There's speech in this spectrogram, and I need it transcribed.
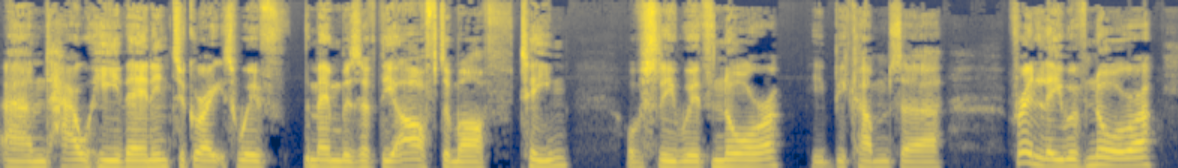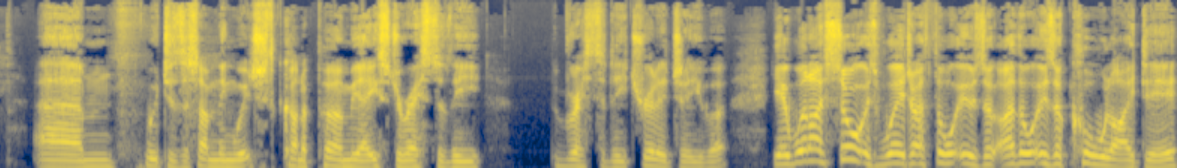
and how he then integrates with the members of the aftermath team. Obviously, with Norra, he becomes uh, friendly with Norra, um, which is something which kind of permeates the rest of the rest of the trilogy. But yeah, when I saw it as Wedge, I thought it was a, I thought it was a cool idea.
